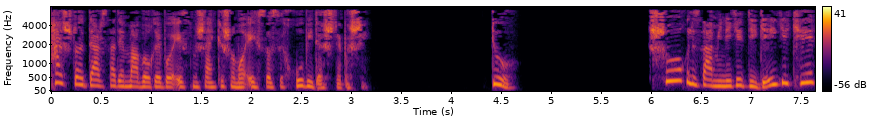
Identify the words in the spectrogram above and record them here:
80 درصد مواقع باعث میشن که شما احساس خوبی داشته باشین؟ دو شغل زمینه دیگه ایه که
